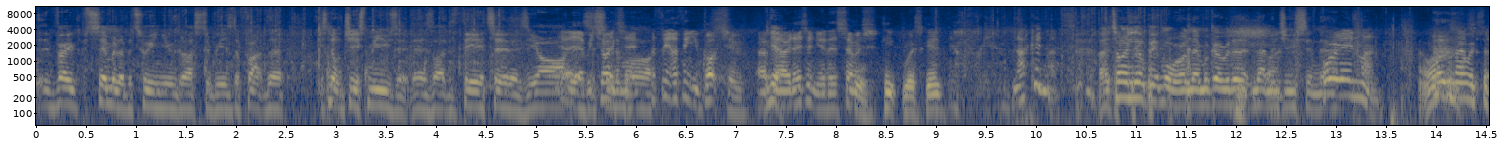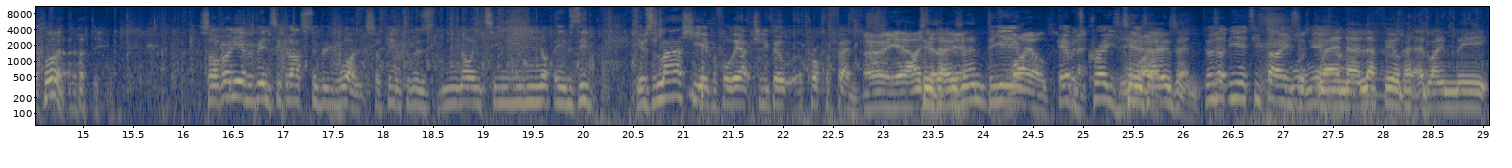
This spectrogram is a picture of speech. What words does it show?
very similar between you and Glastonbury is the fact that it's not just music. There's like the theatre, there's the art, yeah, yeah, there's we the try to. cinema. I think I think you've got to um, Yeah. nowadays, don't you? There's so much Keep whisking. knackered, man. A tiny little bit more, and then we'll go with the lemon juice in there. Pour it in, man. Well, I don't know what to put. So I've only ever been to Glastonbury once. I think it was 19. It was the. It was last year before they actually built a proper fence. Oh yeah, I did that, yeah. 2000? the year. wild, It was wasn't it? crazy. yeah. 2000. Was that the year 2000? Yeah. When uh, Leftfield headlined the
